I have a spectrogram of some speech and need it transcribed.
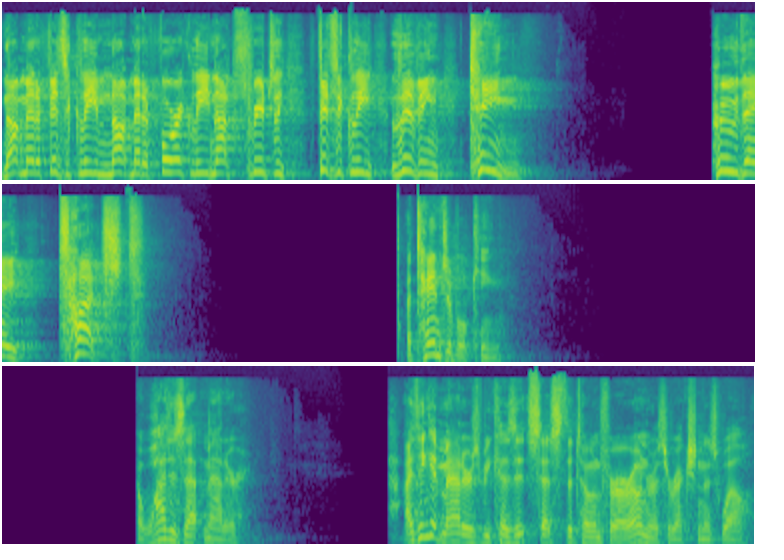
Not metaphysically, not metaphorically, not spiritually, physically living king who they touched. A tangible king. Now, why does that matter? I think it matters because it sets the tone for our own resurrection as well.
